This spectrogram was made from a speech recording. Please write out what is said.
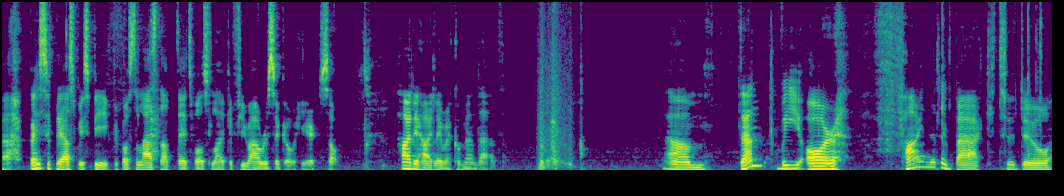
uh, basically as we speak because the last update was like a few hours ago here. So highly, highly recommend that. Um, then we are finally back to do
